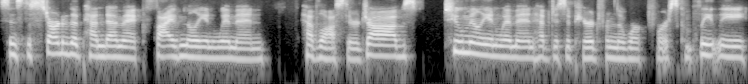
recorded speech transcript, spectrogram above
since the start of the pandemic, 5 million women have lost their jobs. 2 million women have disappeared from the workforce completely.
